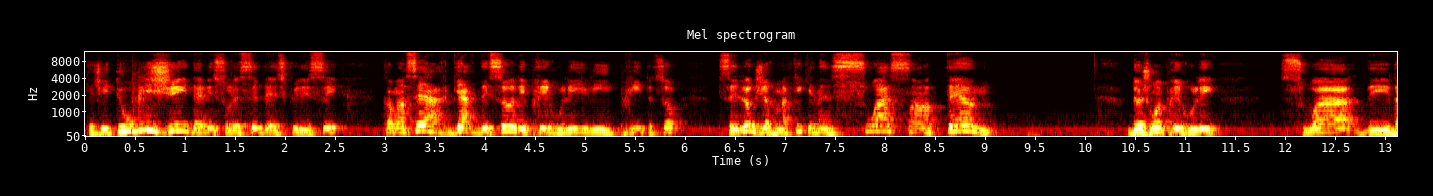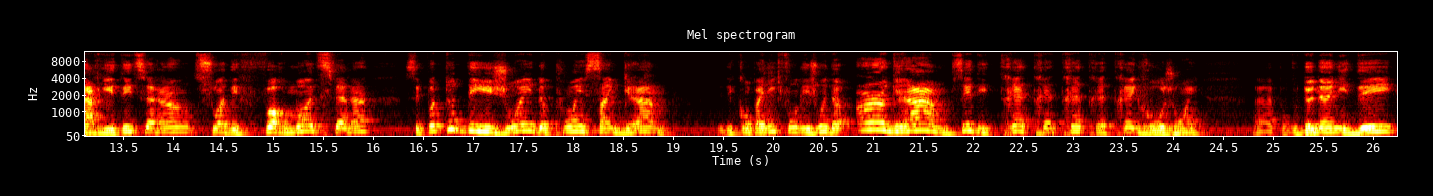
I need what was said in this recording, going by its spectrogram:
que j'ai été obligé d'aller sur le site de la SQDC, commencer à regarder ça, les pré-roulés, les prix, tout ça. C'est là que j'ai remarqué qu'il y avait une soixantaine de joints pré-roulés. Soit des variétés différentes, soit des formats différents. C'est pas tous des joints de 0.5 grammes. Des compagnies qui font des joints de 1 gramme. C'est des très, très, très, très, très gros joints. Euh, pour vous donner une idée,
